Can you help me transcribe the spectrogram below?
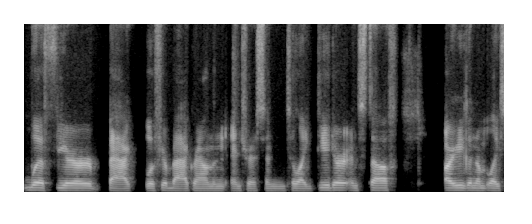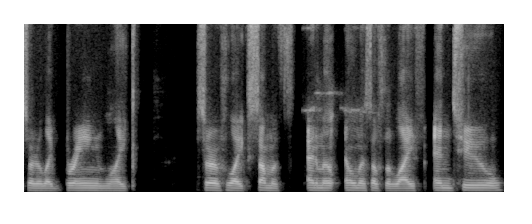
with your back with your background and interest into like theater and stuff are you to like sort of like bring like sort of like some of element elements of the life into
